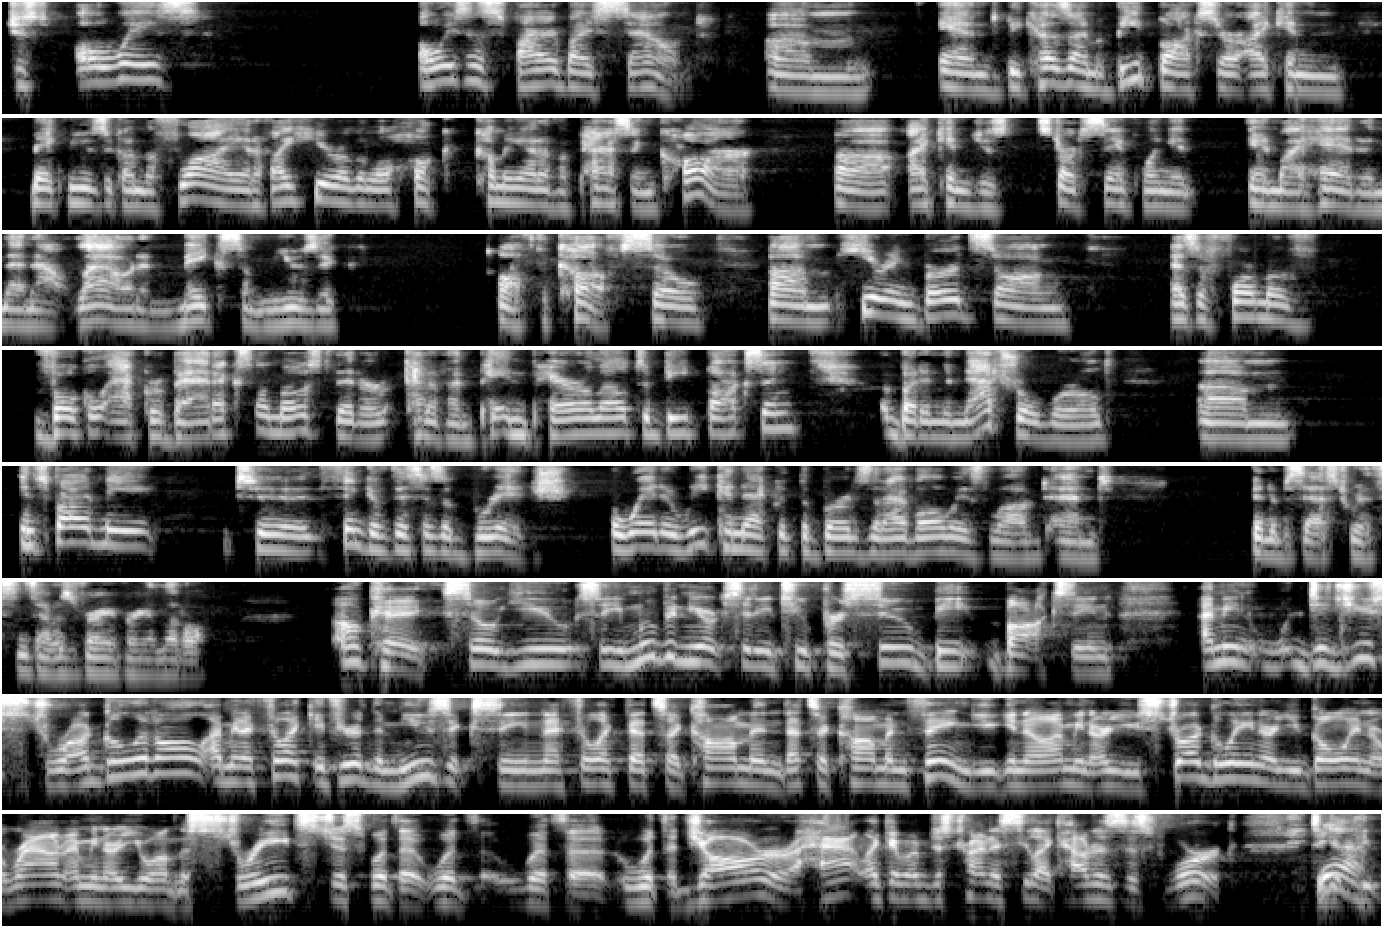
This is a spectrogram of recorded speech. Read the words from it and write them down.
just always, always inspired by sound. Um, and because I'm a beatboxer, I can make music on the fly. And if I hear a little hook coming out of a passing car, uh, I can just start sampling it in my head and then out loud and make some music off the cuff. So um, hearing birdsong as a form of vocal acrobatics almost that are kind of in parallel to beatboxing, but in the natural world, um, inspired me to think of this as a bridge, a way to reconnect with the birds that I've always loved and been obsessed with since I was very, very little. Okay, so you so you moved to New York City to pursue beatboxing. I mean, did you struggle at all? I mean, I feel like if you're in the music scene, I feel like that's a common that's a common thing. You you know, I mean, are you struggling? Are you going around? I mean, are you on the streets just with a with with a with a jar or a hat? Like, I'm just trying to see like how does this work? yeah.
